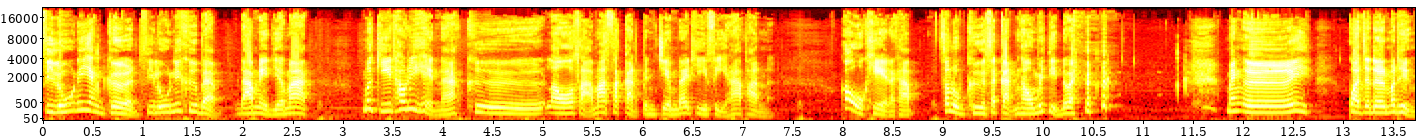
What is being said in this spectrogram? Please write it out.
ซีรุนี่ยังเกิดซีรุนี่คือแบบดาเมจเยอะมาก เมื่อกี้เท่าที่เห็นนะ คือเราสามารถสกัดเป็นเจมได้ทีสี่ห้าพันอะ ก็โอเคนะครับ สรุปคือสกัดเงาไม่ติดด้วย แม่งเอ้ยกว่าจะเดินมาถึง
